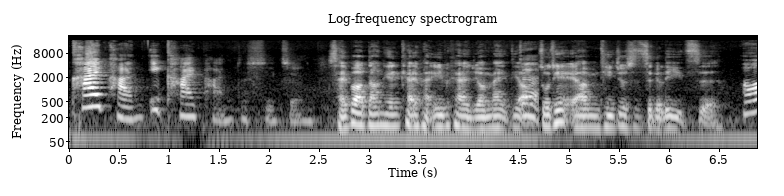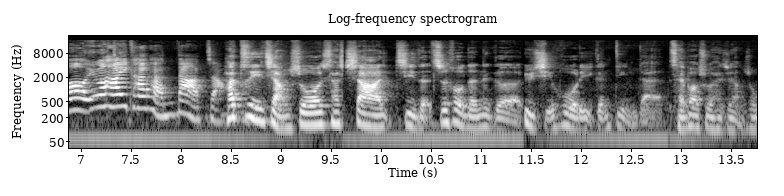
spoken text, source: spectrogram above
开盘一开盘的时间。财报当天开盘一开盘就要卖掉。昨天 LMT 就是这个例子。哦，因为他一开盘大涨，他自己讲说他下季的之后的那个预期获利跟订单财报书还是讲说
